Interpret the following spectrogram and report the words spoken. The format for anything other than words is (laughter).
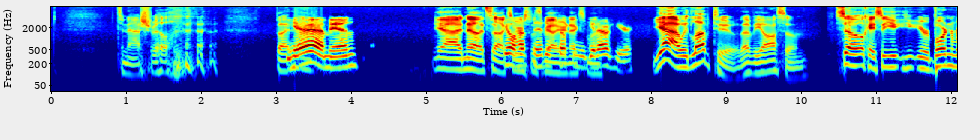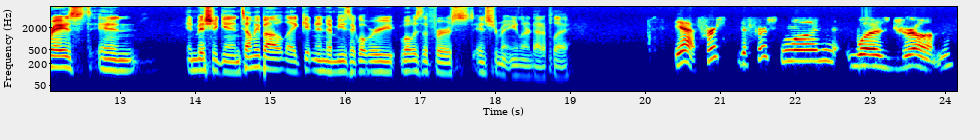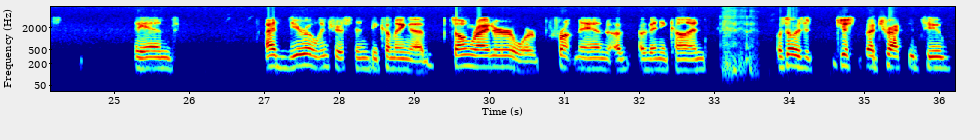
to Nashville. (laughs) but uh, yeah, man. Yeah, I know it sucks. You'll we were supposed to to be out here next month. get out here. Yeah, we'd love to. That'd be awesome. So, okay, so you, you you're born and raised in in Michigan. Tell me about like getting into music. What were you, what was the first instrument you learned how to play? Yeah, first the first one was drums, and I had zero interest in becoming a songwriter or frontman of, of any kind. (laughs) I was always just attracted to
